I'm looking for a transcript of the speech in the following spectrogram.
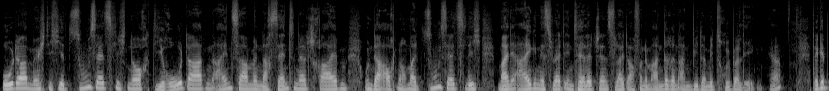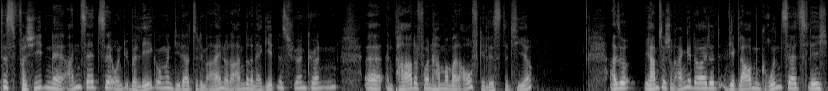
oder möchte ich hier zusätzlich noch die Rohdaten einsammeln, nach Sentinel schreiben und da auch nochmal zusätzlich meine eigene Threat Intelligence vielleicht auch von einem anderen Anbieter mit drüberlegen. Ja? Da gibt es verschiedene Ansätze und Überlegungen, die da zu dem einen oder anderen Ergebnis führen könnten. Äh, ein paar davon haben wir mal aufgelistet hier. Also wir haben es ja schon angedeutet, wir glauben grundsätzlich,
